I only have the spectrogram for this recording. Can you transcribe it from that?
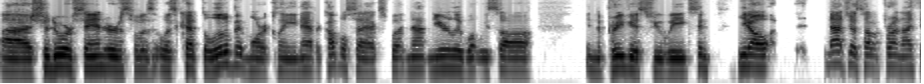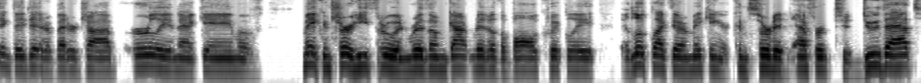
Uh, Shedeur Sanders was was kept a little bit more clean, had a couple sacks, but not nearly what we saw in the previous few weeks. And you know, not just up front, I think they did a better job early in that game of making sure he threw in rhythm, got rid of the ball quickly. It looked like they were making a concerted effort to do that,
